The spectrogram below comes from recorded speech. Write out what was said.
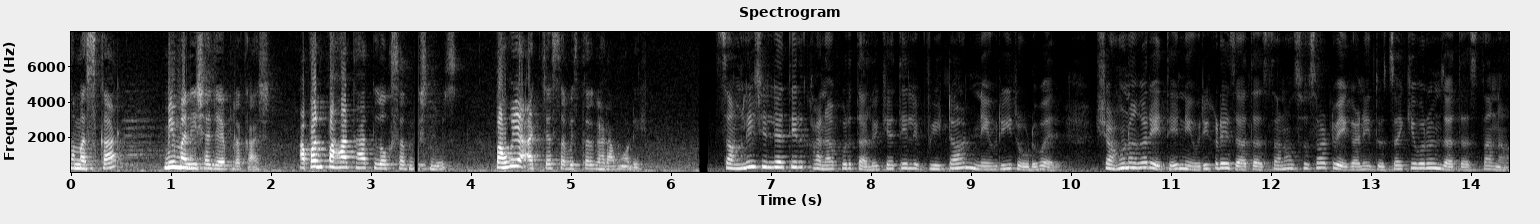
नमस्कार मी मनीषा जयप्रकाश. आपण पाहत आहात लोकसंदेश न्यूज. पाहूया आजच्या सविस्तर घडामोडी. सांगली जिल्ह्यातील खानापूर तालुक्यातील विटा नेवरी रोडवर शाहूनगर येथे नेवरीकडे जात असताना सुसाट वेगाने दुचाकीवरून जात असताना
